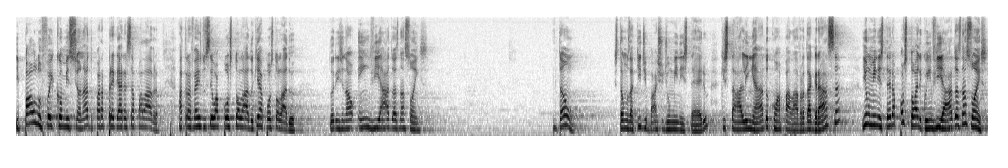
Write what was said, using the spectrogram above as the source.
E Paulo foi comissionado para pregar essa palavra através do seu apostolado. O que é apostolado? Do original enviado às nações. Então, estamos aqui debaixo de um ministério que está alinhado com a palavra da graça e um ministério apostólico enviado às nações.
